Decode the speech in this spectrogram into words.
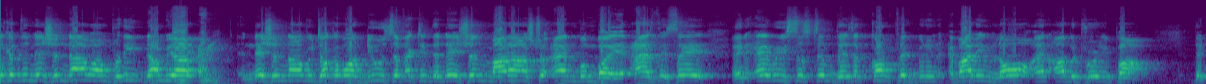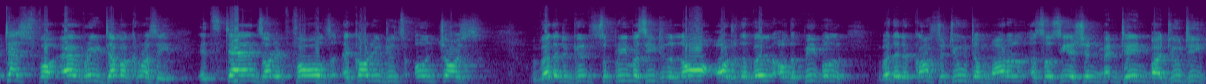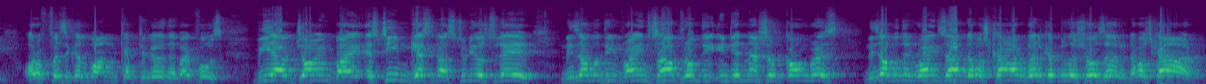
welcome to Nation Now. I'm Pradeep Nambiar. In Nation Now, we talk about news affecting the nation, Maharashtra and Mumbai. As they say, in every system, there's a conflict between abiding law and arbitrary power. The test for every democracy, it stands or it falls according to its own choice. Whether to give supremacy to the law or to the will of the people, whether to constitute a moral association maintained by duty or a physical one kept together by force. We are joined by esteemed guests in our studios today, Nizamuddin Rain Saab from the Indian National Congress. Nizamuddin Rain Saab, Namaskar, welcome to the show, sir. Namaskar.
